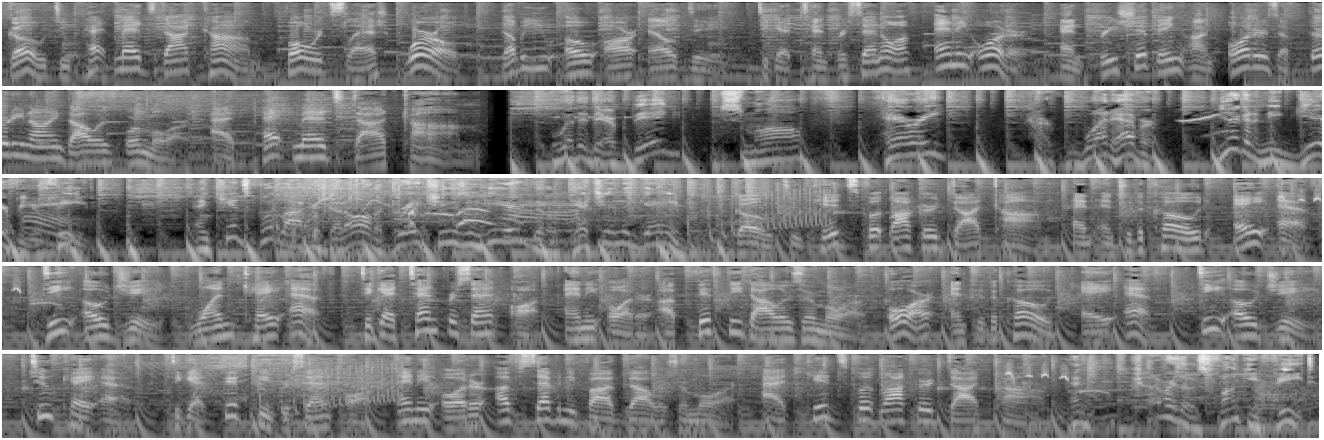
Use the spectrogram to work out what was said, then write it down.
Go to petmeds.com forward slash world, W O R L D, to get 10% off any order and free shipping on orders of $39 or more at petmeds.com. Whether they're big, small, hairy, or whatever, you're going to need gear for your feet. And Kids Foot Locker's got all the great shoes and gear that'll get you in the game. Go to kidsfootlocker.com and enter the code AFDOG1KF to get 10% off any order of $50 or more. Or enter the code AFDOG2KF to get 15% off any order of $75 or more at kidsfootlocker.com. And cover those funky feet.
